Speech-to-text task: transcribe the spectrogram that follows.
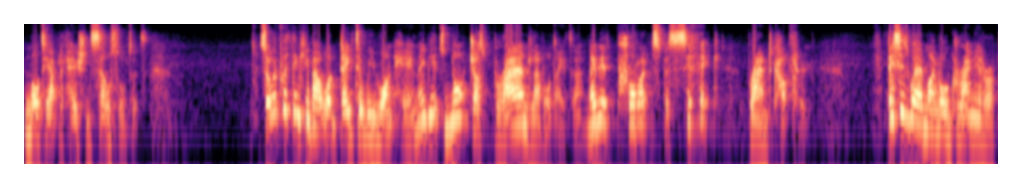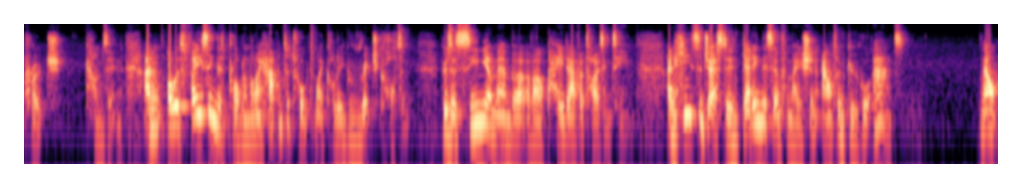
multi-application cell sorters. So if we're thinking about what data we want here, maybe it's not just brand level data, maybe it's product specific brand cut through. This is where my more granular approach comes in. And I was facing this problem when I happened to talk to my colleague Rich Cotton, who's a senior member of our paid advertising team. And he suggested getting this information out of Google Ads. Now,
